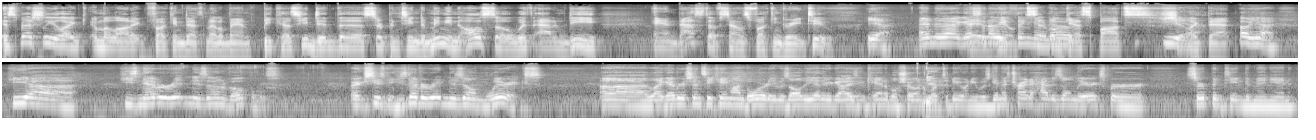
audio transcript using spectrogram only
especially like a melodic fucking death metal band, because he did the Serpentine Dominion also with Adam D, and that stuff sounds fucking great too. Yeah. And uh, I guess And, another you know, thing to several note, guest spots, shit Yeah. like that. Oh yeah, he uh, he's never written his own vocals, or excuse me, he's never written his own lyrics. Uh, like ever since he came on board, it was all the other guys in Cannibal showing him Yeah. what to do, and he was gonna try to have his own lyrics for Serpentine Dominion,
